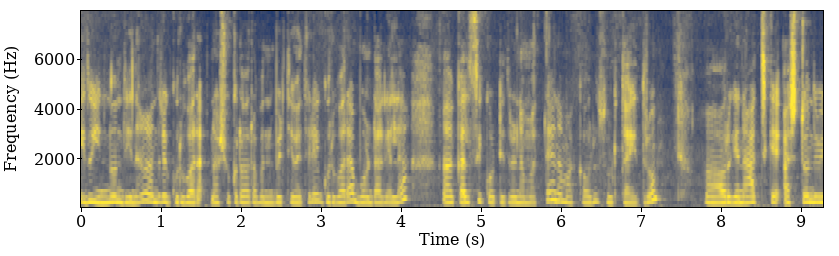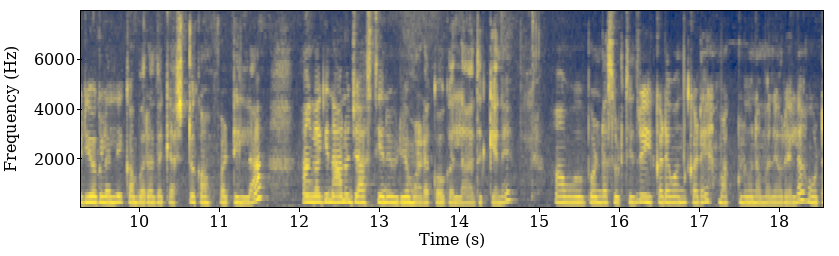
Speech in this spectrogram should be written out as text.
ಇದು ಇನ್ನೊಂದು ದಿನ, ಅಂದರೆ ಗುರುವಾರ, ನಾವು ಶುಕ್ರವಾರ ಬಂದುಬಿಡ್ತೀವಿ ಅಂತೇಳಿ ಗುರುವಾರ, ಬೋಂಡಾಗೆಲ್ಲ ಕಲಸಿ ಕೊಟ್ಟಿದ್ರು ನಮ್ಮ ಅತ್ತೆ ನಮ್ಮ ಅಕ್ಕವರು ಸುಡ್ತಾಯಿದ್ರು ಅವ್ರಿಗೆ ನಾಚಿಕೆ ಅಷ್ಟೊಂದು ವಿಡಿಯೋಗಳಲ್ಲಿ ಕ, ಬರೋದಕ್ಕೆ ಅಷ್ಟು ಕಂಫರ್ಟ್ ಇಲ್ಲ. ಹಾಗಾಗಿ ನಾನು ಜಾಸ್ತಿ ಏನು ವಿಡಿಯೋ ಮಾಡೋಕ್ಕೋಗಲ್ಲ ಅದಕ್ಕೇ ಅವು ಬೋಂಡ ಸುಡ್ತಿದ್ರು. ಈ ಕಡೆ ಒಂದು ಕಡೆ ಮಕ್ಕಳು ನಮ್ಮ ಮನೆಯವರೆಲ್ಲ ಊಟ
